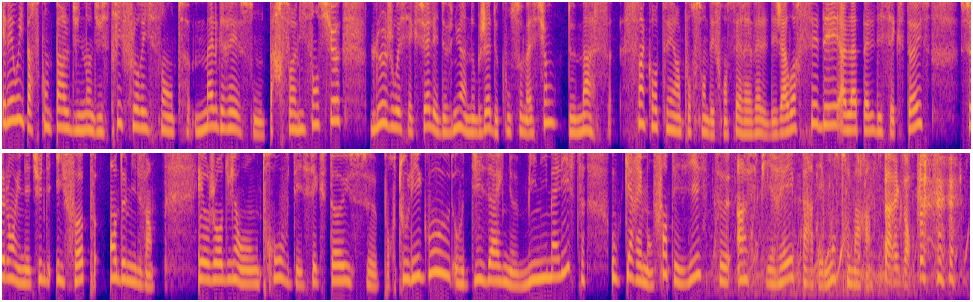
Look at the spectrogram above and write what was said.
Eh bien oui, parce qu'on parle d'une industrie florissante. Malgré son parfum licencieux, le jouet sexuel est devenu un objet de consommation de masse. 51% des Français révèlent déjà avoir cédé à l'appel des sextoys, selon une étude IFOP en 2020. Et aujourd'hui, on trouve des sextoys pour tous les goûts, au design minimaliste ou carrément fantaisiste, inspirés par des monstres marins. Par exemple.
